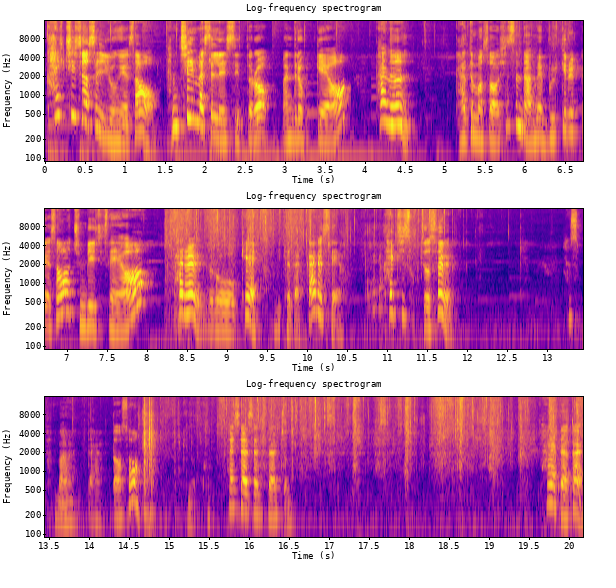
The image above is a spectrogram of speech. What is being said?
칼치젓을 이용해서 감칠맛을 낼 수 있도록 만들어 볼게요. 파는 다듬어서 씻은 다음에 물기를 빼서 준비해 주세요. 파를 이렇게 밑에다 깔으세요. 칼치 속젓을 한 스푼만 딱 떠서 이렇게 넣고 살살살살 좀 파에다가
